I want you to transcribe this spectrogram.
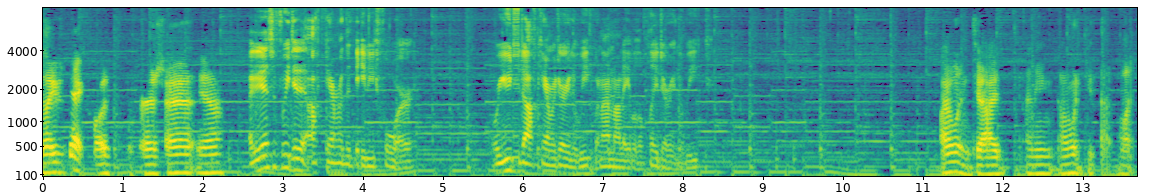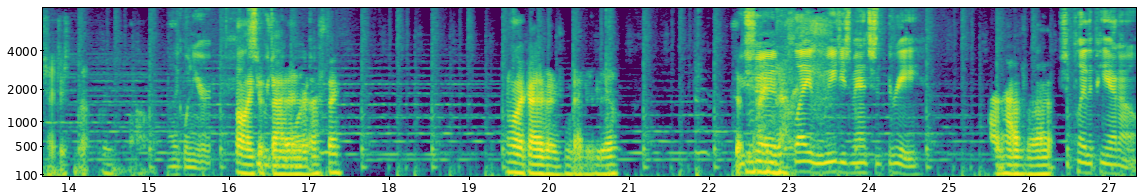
like, get close to finish it, yeah. I guess if we did it off camera the day before, or you did off camera during the week when I'm not able to play during the week. I wouldn't do I, I mean, I wouldn't do that much. I just uh, not, Like when you're not like Super it's that bored. interesting. Not like I have anything better to do. You should play Luigi's Mansion 3. I don't have that. You should play the piano.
